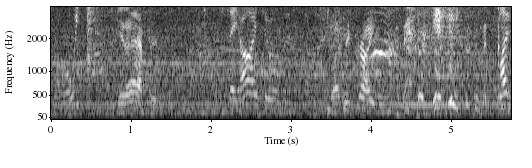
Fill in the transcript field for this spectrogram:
Sweet. Let's get after it. Say hi to him this time. Slightly frightened. Like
